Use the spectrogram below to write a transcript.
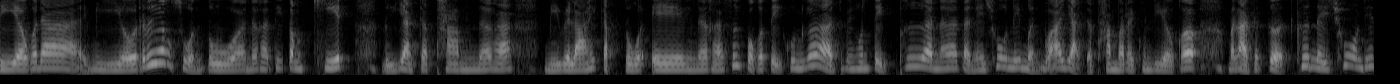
เดียวก็ได้ มีเรื่องส่วนตัวนะคะที่ต้องคิดหรืออยากจะทำนะคะ มีเวลาให้กับตัวเองนะคะ ซึ่งปกติคุณก็อาจจะเป็นคนติดเพื่อนนะแต่ในช่วงนี้เหมือนว่าอยากจะทำอะไรคนเดียวก็มันอาจจะเกิดขึ้นในช่วงที่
